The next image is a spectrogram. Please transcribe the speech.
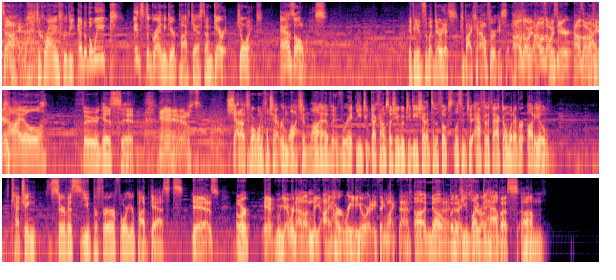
It's time to grind through the end of the week. It's the Grinding Gear Podcast. I'm Garrett, joined, as always. If he hits the button, there it is. By Kyle Ferguson. I was always I was always here. I was always By here. Kyle Ferguson. yes. Shout out to our wonderful chat room watching live over at youtube.com slash TV. Shout out to the folks listening to after the fact on whatever audio catching service you prefer for your podcasts. Yes. Or yeah, yeah, we're not on the iHeartRadio or anything like that. Uh, no, Uh, but if I you'd like to have us, um,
